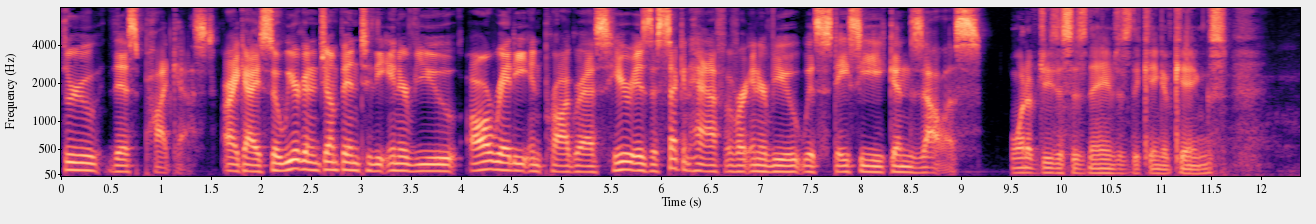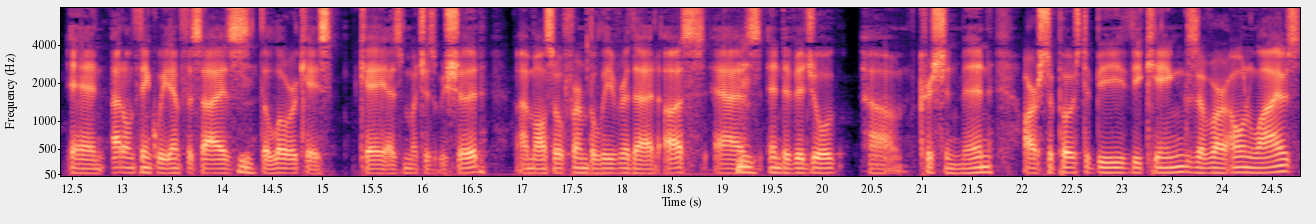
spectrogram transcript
through this podcast. All right, guys, so we are going to jump into the interview already in progress. Here is the second half of our interview with Stacy Gonzalez. One of Jesus's names is the King of Kings. And I don't think we emphasize hmm. the lowercase k as much as we should. I'm also a firm believer that us as hmm. individual um, Christian men are supposed to be the kings of our own lives,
